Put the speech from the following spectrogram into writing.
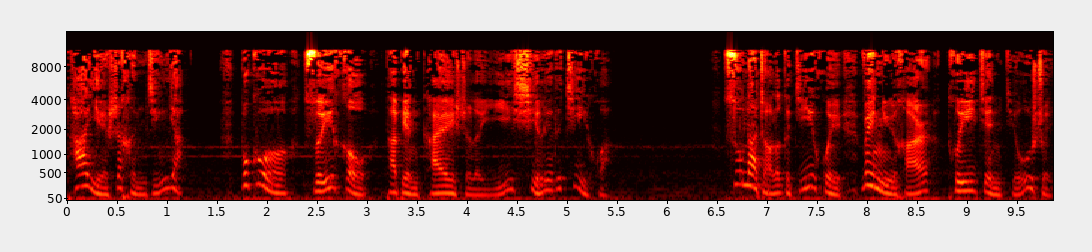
她也是很惊讶。不过随后她便开始了一系列的计划。苏娜找了个机会为女孩推荐酒水。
